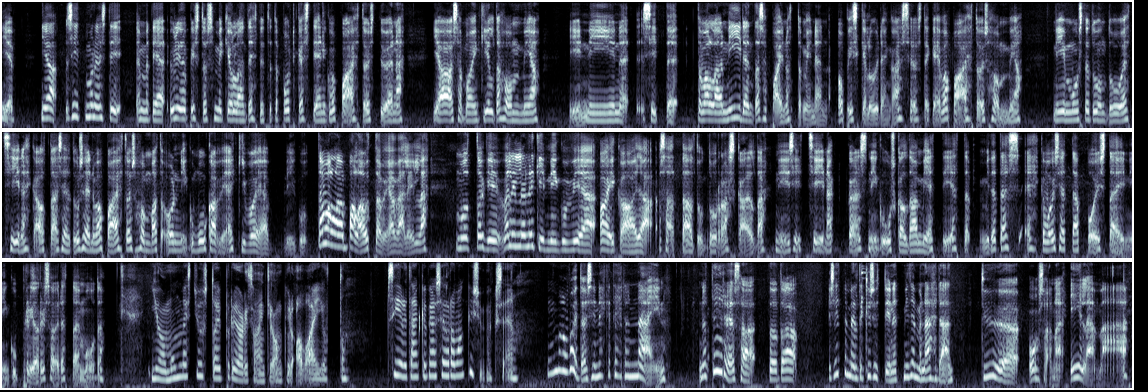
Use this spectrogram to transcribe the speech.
Jep. Ja sitten monesti, en mä tiedä, yliopistossa mekin ollaan tehty tätä podcastia niin vapaaehtoistyönä ja samoin kiltahommia, niin, niin sitten tavallaan niiden tasapainottaminen opiskeluiden kanssa, jos tekee vapaaehtoishommia, niin musta tuntuu, että siinä ehkä ottaa se, että usein vapaaehtoishommat on niinku mukavia ja kivoja ja niinku tavallaan palauttavia välillä. Mutta toki välillä nekin niinku vie aikaa ja saattaa tuntua raskailta, niin sit siinä kanssa niinku uskaltaa miettiä, että mitä tässä ehkä voisi jättää pois tai niinku priorisoida tai muuta. Joo, mun mielestä just toi priorisointi on kyllä avainjuttu. Siirrytäänkö vielä seuraavaan kysymykseen? No voitaisiin ehkä tehdä näin. No Teresa, tota, sitten meiltä kysyttiin, että miten me nähdään työ osana elämää.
